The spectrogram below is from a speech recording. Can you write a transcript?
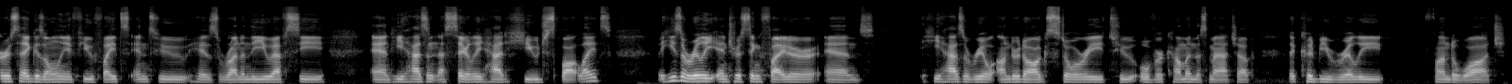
Erceg is only a few fights into his run in the UFC, and he hasn't necessarily had huge spotlights. But he's a really interesting fighter, and he has a real underdog story to overcome in this matchup that could be really fun to watch.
